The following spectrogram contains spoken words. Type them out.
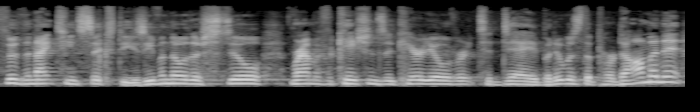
through the 1960s, even though there's still ramifications and carryover today. But it was the predominant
